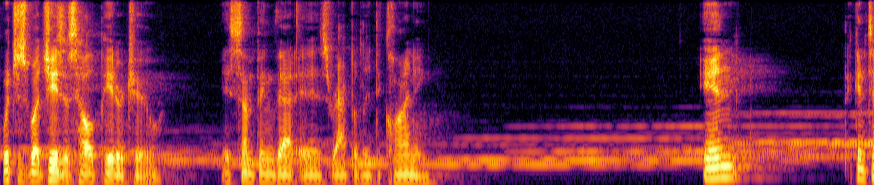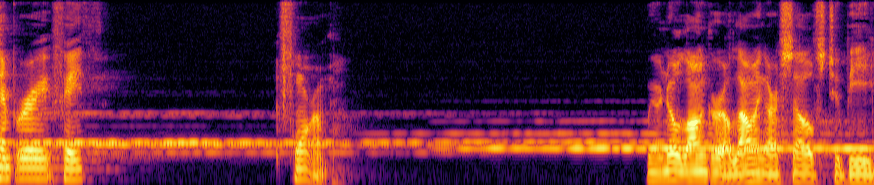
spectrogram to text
which is what Jesus held Peter to, is something that is rapidly declining. In the contemporary faith forum, we are no longer allowing ourselves to be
